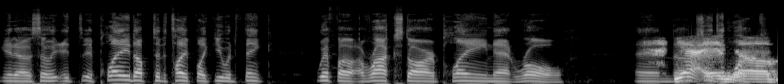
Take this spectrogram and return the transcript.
you know. So it it played up to the type like you would think with a, a rock star playing that role. And uh, yeah, so and uh,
